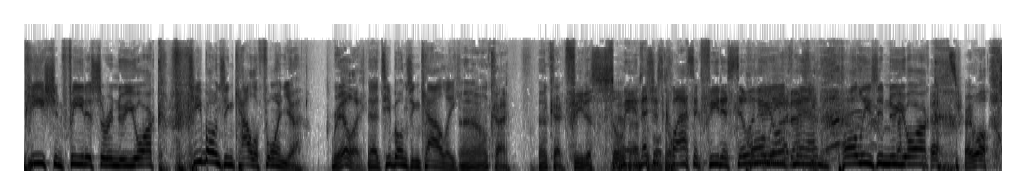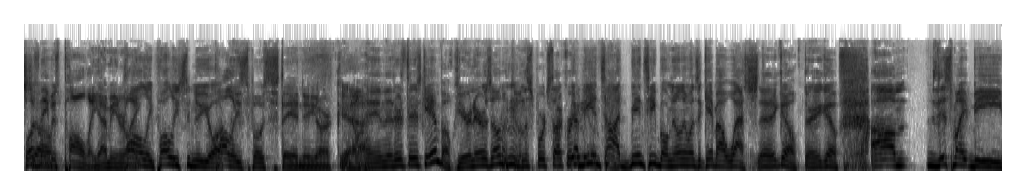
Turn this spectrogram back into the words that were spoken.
Peach and Fetus are in New York. T-Bone's in California. Really? Yeah, T-Bone's in Cali. Oh, okay. Okay. Fetus. Still Man, that's just classic fetus. Still in New York, man. Paulie's in New York. That's right. Well, well So- his name is Paulie. I mean, like, Paulie. Paulie's in New York. Paulie's supposed to stay in New York. You Yeah. know? And there's, there's Gambo here in Arizona doing the Sports Talk radio. Yeah, me and thing. Todd, me and T-Bone, the only ones that came out west. There you go. There you go. Um, this might be,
